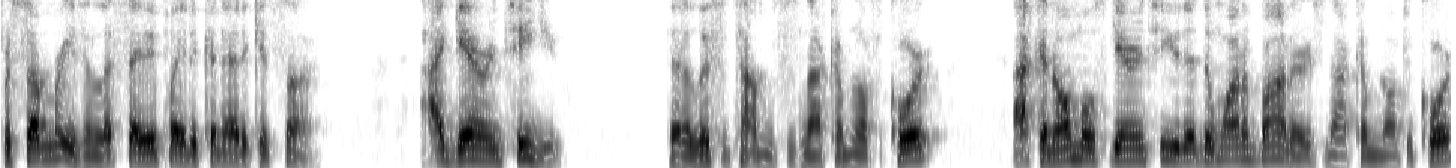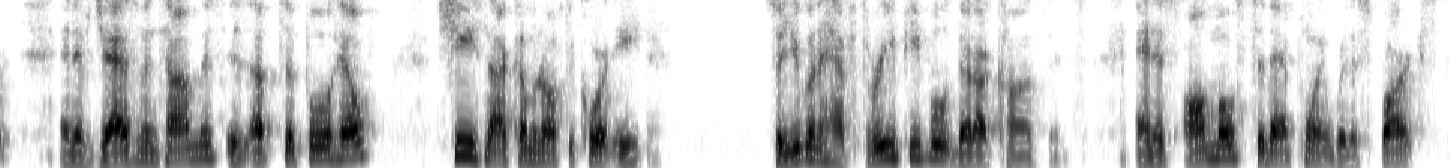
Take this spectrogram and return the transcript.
for some reason, let's say they play the Connecticut Sun. I guarantee you that Alyssa Thomas is not coming off the court. I can almost guarantee you that DeWanna Bonner is not coming off the court. And if Jasmine Thomas is up to full health, she's not coming off the court either. So you're going to have three people that are constants. And it's almost to that point where the Sparks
